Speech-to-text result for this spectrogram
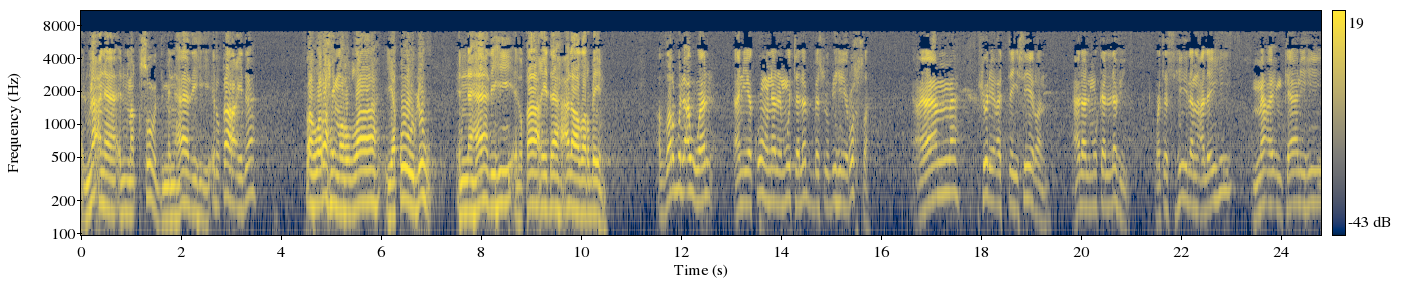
المعنى المقصود من هذه القاعدة فهو رحمه الله يقول إن هذه القاعدة على ضربين. الضرب الأول أن يكون المتلبس به رخصة. عامة شرعت تيسيرا على المكلف وتسهيلا عليه مع إمكانه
